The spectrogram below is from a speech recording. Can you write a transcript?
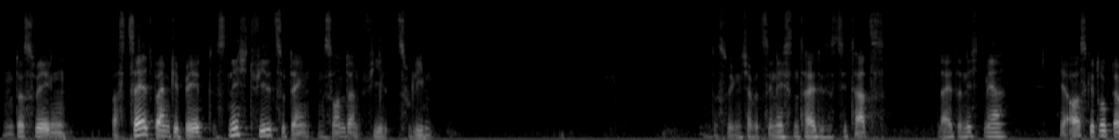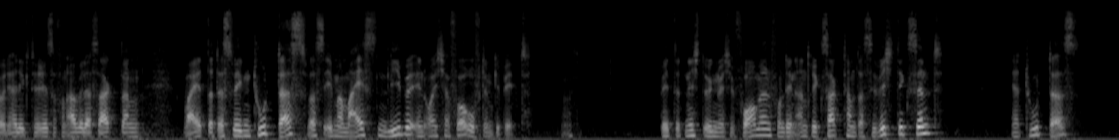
Und deswegen, was zählt beim Gebet, ist nicht viel zu denken, sondern viel zu lieben. Und deswegen, ich habe jetzt den nächsten Teil dieses Zitats leider nicht mehr hier ausgedruckt, aber die heilige Therese von Avila sagt dann, weiter. Deswegen tut das, was eben am meisten Liebe in euch hervorruft im Gebet. betet nicht irgendwelche Formeln, von denen andere gesagt haben, dass sie wichtig sind. Er tut das,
